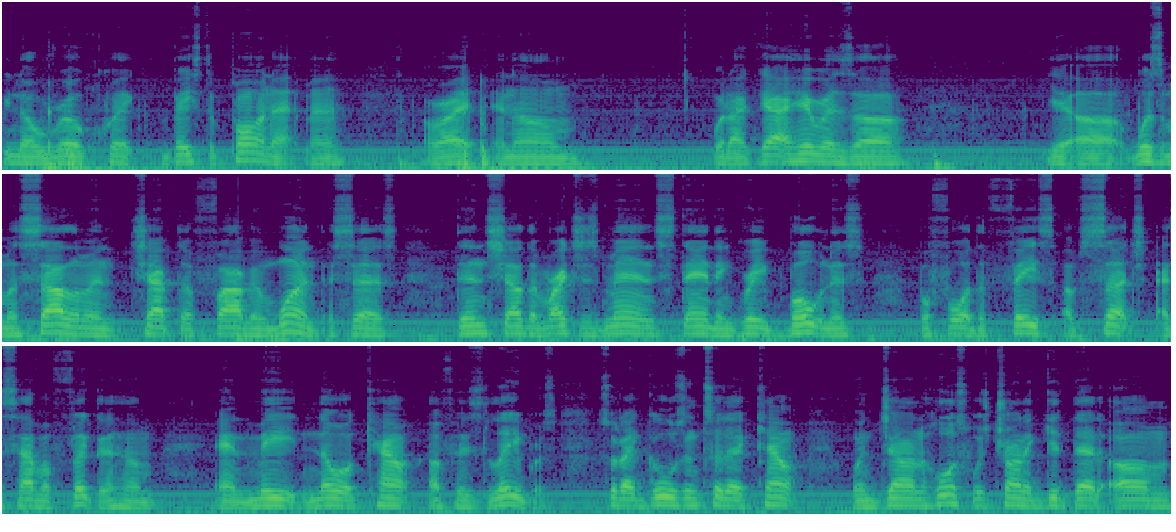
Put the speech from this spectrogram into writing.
you know, real quick based upon that, man. All right. And um, what I got here is uh, yeah, uh, Wisdom of Solomon, chapter five and one. It says, "Then shall the righteous man stand in great boldness before the face of such as have afflicted him." and made no account of his labors. So that goes into the account when John Horse was trying to get that um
